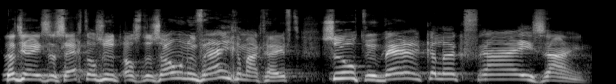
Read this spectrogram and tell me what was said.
Dat Jezus zegt, als, u, als de Zoon u vrijgemaakt heeft, zult u werkelijk vrij zijn.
